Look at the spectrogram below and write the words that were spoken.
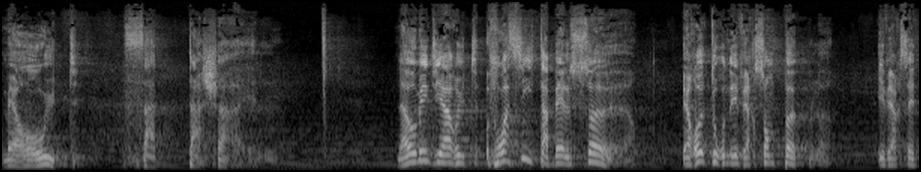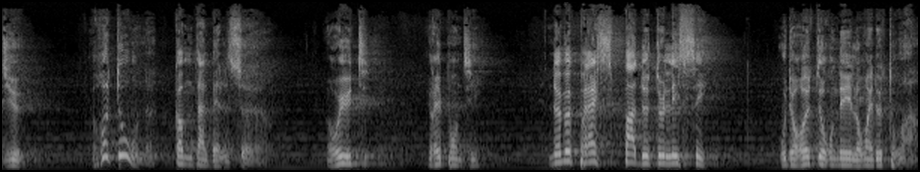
mais Ruth s'attacha à elle. Naomi dit à Ruth, voici ta belle-sœur est retournée vers son peuple et vers ses dieux. Retourne comme ta belle-sœur. Ruth répondit, ne me presse pas de te laisser ou de retourner loin de toi.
